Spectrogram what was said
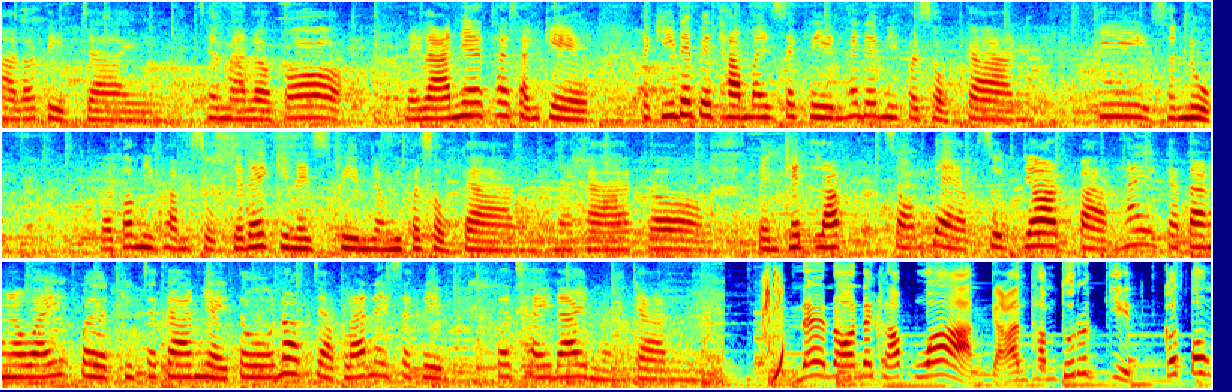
มาแล้วติดใจ ใช่ไหมแล้วก็ในร้านเนี่ยถ้าสังเกตตะกี้ได้ไปทำไอศครีมให้ได้มีประสบการณ์ที่สนุก แล้วก็มีความสุขจะได้กินไอศครีมอย่างมีประสบการณ์นะคะ ก็เป็นเคล็ดลับ สองแบบสุดยอดฝากให้กระตังเอาไว้ เปิดกิจการใหญ่โตนอกจากร้านไอศครีมก็ใช้ได้เหมือนกัน แน่นอนนะครับว่าการทำธุรกิจก็ต้อง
